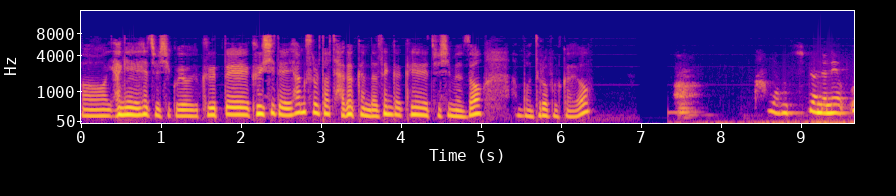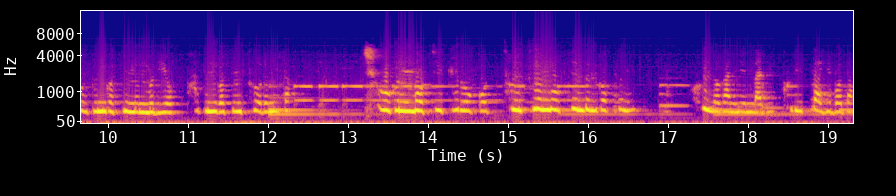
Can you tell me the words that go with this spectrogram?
어, 양해해 주시고요. 그때 그 시대의 향수를 더 자극한다 생각해 주시면서 한번 들어볼까요? 타양 십여 년에 얻은 것은 눈물이요 받은 것은 소름이다. 추억은 몹시 괴롭고 청춘은 몹시 늙었으니 흘러간 옛날이 그립다기보다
